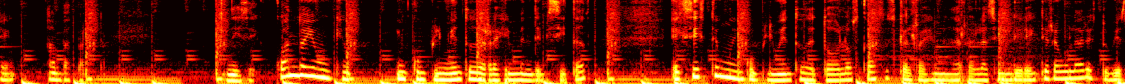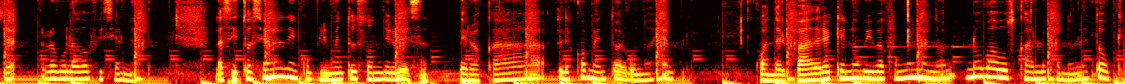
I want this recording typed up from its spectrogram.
en ambas partes. Dice, cuando hay un incumplimiento de régimen de visitas, existe un incumplimiento de todos los casos que el régimen de relación directa y regular estuviese regulado oficialmente. Las situaciones de incumplimiento son diversas, pero acá les comento algunos ejemplos. Cuando el padre que no viva con el menor no va a buscarlo cuando le toque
